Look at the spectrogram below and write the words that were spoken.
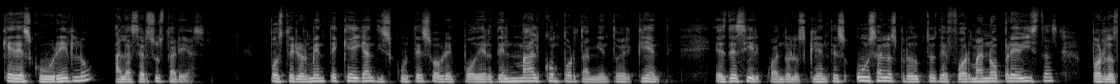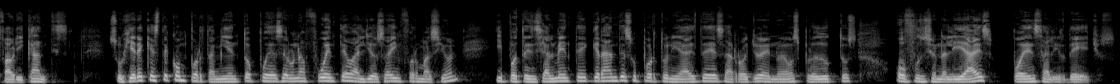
que descubrirlo al hacer sus tareas. Posteriormente, Kagan discute sobre el poder del mal comportamiento del cliente, es decir, cuando los clientes usan los productos de forma no previstas por los fabricantes. Sugiere que este comportamiento puede ser una fuente valiosa de información y potencialmente grandes oportunidades de desarrollo de nuevos productos o funcionalidades pueden salir de ellos.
